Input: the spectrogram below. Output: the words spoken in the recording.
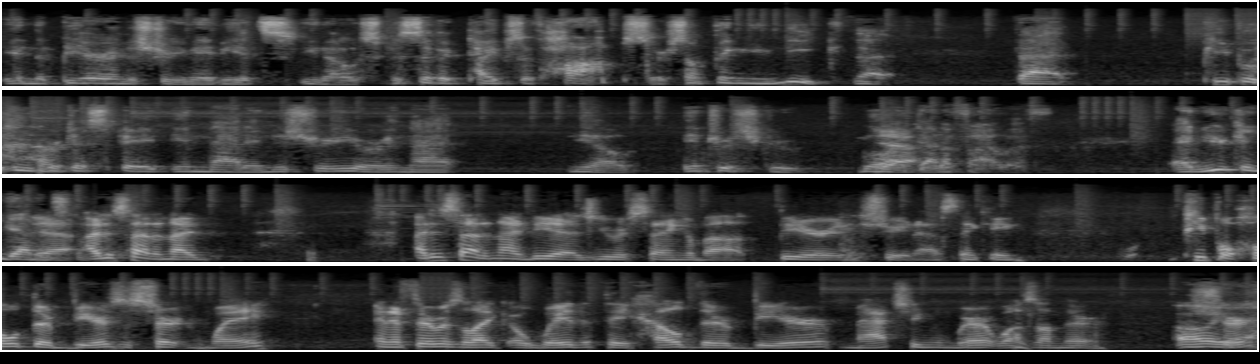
in the beer industry, maybe it's you know specific types of hops or something unique that that people who participate in that industry or in that you know interest group will Yeah. identify with, and you can get Yeah. I just had an idea. I just had an idea as you were saying about beer industry, and I was thinking people hold their beers a certain way, and if there was like a way that they held their beer matching where it was on their oh shirt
